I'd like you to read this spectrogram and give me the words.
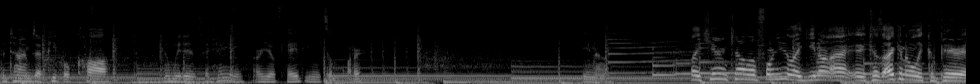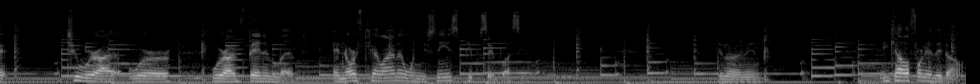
The times that people coughed and we didn't say, hey, are you okay? Do you need some water? You know, like here in California, like, you know, i because I, can only compare it to where I where where I've been and lived. In North Carolina, when you sneeze, people say bless you. You know what I mean? In California, they don't,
